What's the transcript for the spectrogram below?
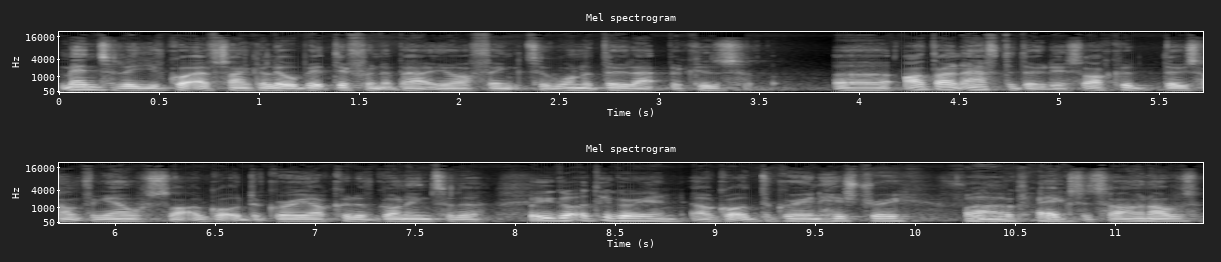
mentally. You've got to have something a little bit different about you, I think, to want to do that because. Uh, I don't have to do this. I could do something else. Like I've got a degree. I could have gone into the What you got a degree in? I got a degree in history from okay. Exeter, and I was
